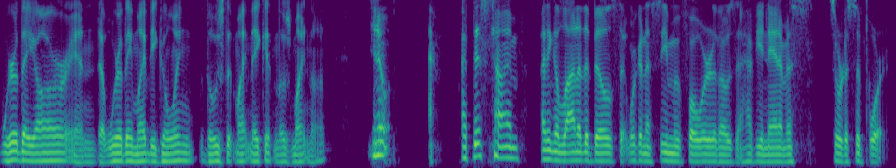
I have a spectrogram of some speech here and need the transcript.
where they are and uh, where they might be going, those that might make it and those might not? You know, at this time, I think a lot of the bills that we're going to see move forward are those that have unanimous sort of support.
